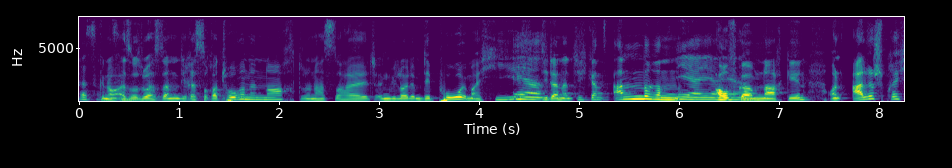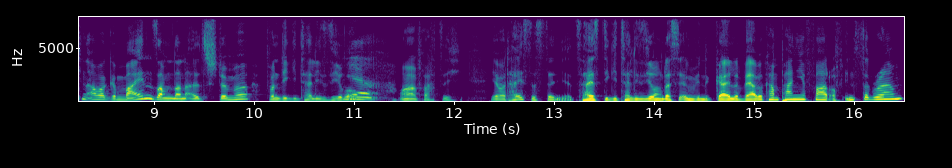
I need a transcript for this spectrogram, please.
Restauration. Genau, also du hast dann die Restauratorinnen noch, dann hast du halt irgendwie Leute im Depot, im Archiv, Ja. die dann natürlich ganz anderen Ja, ja, Aufgaben nachgehen. Und alle sprechen aber gemeinsam dann als Stimme von Digitalisierung. Und man fragt sich, ja, was heißt das denn jetzt? Heißt Digitalisierung, dass ihr irgendwie eine geile Werbekampagne fahrt auf Instagram?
